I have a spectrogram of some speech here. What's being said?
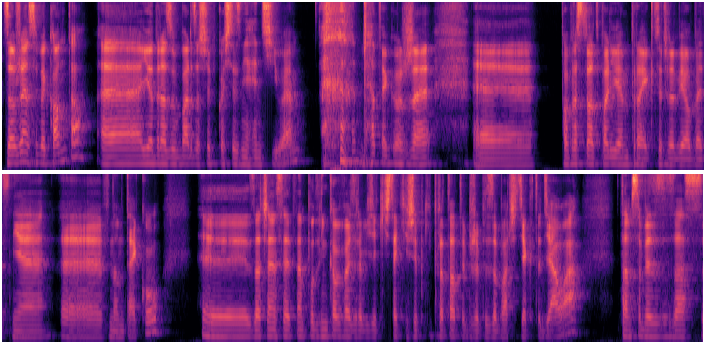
Założyłem sobie konto e, i od razu bardzo szybko się zniechęciłem, dlatego że e, po prostu odpaliłem projekt, który robię obecnie e, w Nomteku. E, zacząłem sobie tam podlinkowywać, robić jakiś taki szybki prototyp, żeby zobaczyć, jak to działa. Tam sobie zas,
